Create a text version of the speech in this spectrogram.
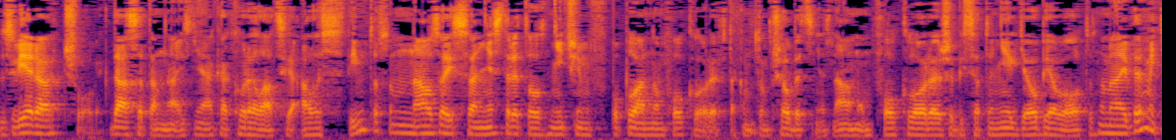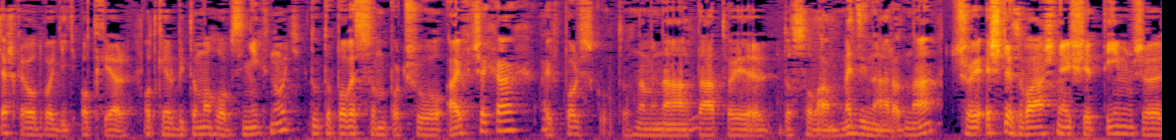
zviera, človek. Dá sa tam nájsť nejaká korelácia, ale s týmto som naozaj sa nestretol s ničím v populárnom folklóre, v takom tom všeobecne známom folklóre, že by sa to niekde objavovalo. To znamená, je veľmi ťažké odvodiť, odkiaľ, odkiaľ by to mohlo vzniknúť. Túto povesť som počul aj v Čechách, aj v Poľsku. To znamená, táto je doslova medzinárodná, čo je ešte zvláštnejšie tým, že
